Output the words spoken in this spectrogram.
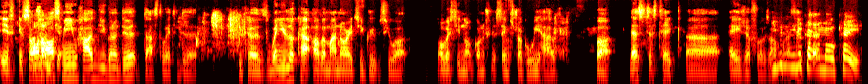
yeah. if if someone asks me how are you gonna do it, that's the way to do it. Because when you look at other minority groups who are obviously not going through the same struggle we have, but let's just take uh, Asia for example. Even you look at MLK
